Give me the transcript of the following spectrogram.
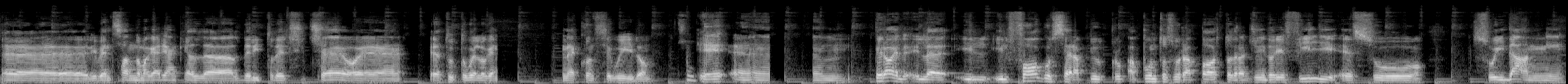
eh, ripensando magari anche al, al delitto del Cicceo e, e, a tutto quello che ne è conseguito. Sì. E, eh, però il, il, il, il, focus era più appunto sul rapporto tra genitori e figli e su, sui danni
